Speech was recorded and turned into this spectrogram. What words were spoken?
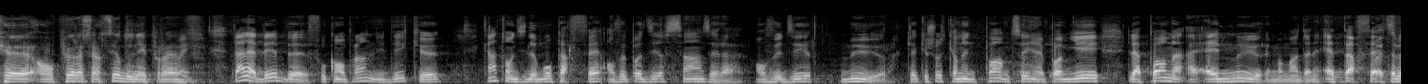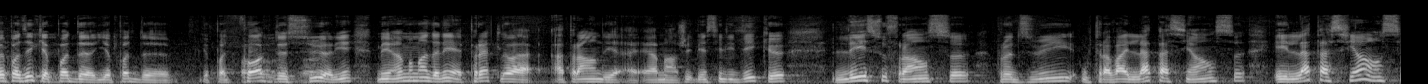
qu'on peut ressortir d'une épreuve. Oui. Dans la Bible, il faut comprendre l'idée que quand on dit le mot parfait, on ne veut pas dire sans erreur. On veut dire mûr. Quelque chose comme une pomme. Tu sais, un pommier, la pomme est mûre à un moment donné. Elle est parfaite. Ça ne veut pas dire qu'il n'y a pas de, il y a pas de, il y a pas de poque dessus, rien. Mais à un moment donné, elle est prête là, à, à prendre et à, à manger. Bien, c'est l'idée que les souffrances produisent ou travaillent la patience et la patience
